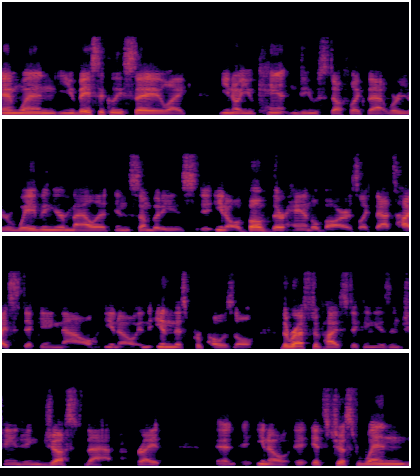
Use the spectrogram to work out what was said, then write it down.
and when you basically say like you know you can't do stuff like that where you're waving your mallet in somebody's you know above their handlebars like that's high sticking now you know in, in this proposal. The rest of high sticking isn't changing just that right? And you know it- it's just when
